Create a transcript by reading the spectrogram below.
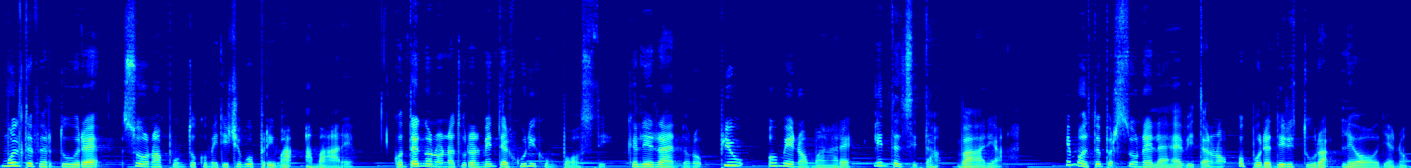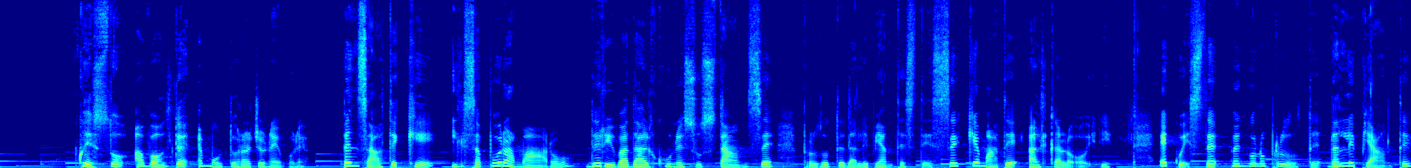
Molte verdure sono appunto, come dicevo prima, amare. Contengono naturalmente alcuni composti che li rendono più o meno amare. L'intensità varia e molte persone le evitano oppure addirittura le odiano. Questo a volte è molto ragionevole. Pensate che il sapore amaro deriva da alcune sostanze prodotte dalle piante stesse chiamate alcaloidi e queste vengono prodotte dalle piante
